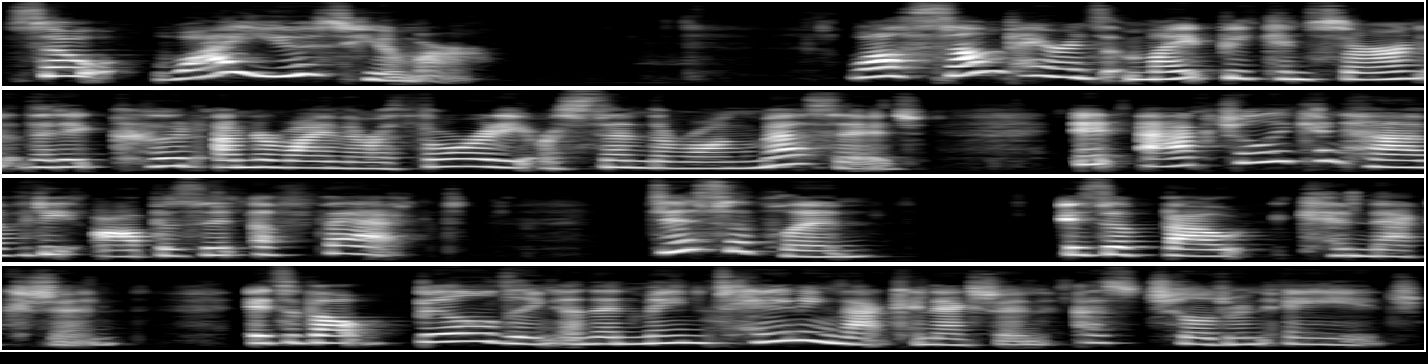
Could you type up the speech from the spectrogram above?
So, why use humor? While some parents might be concerned that it could undermine their authority or send the wrong message, it actually can have the opposite effect. Discipline is about connection. It's about building and then maintaining that connection as children age.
